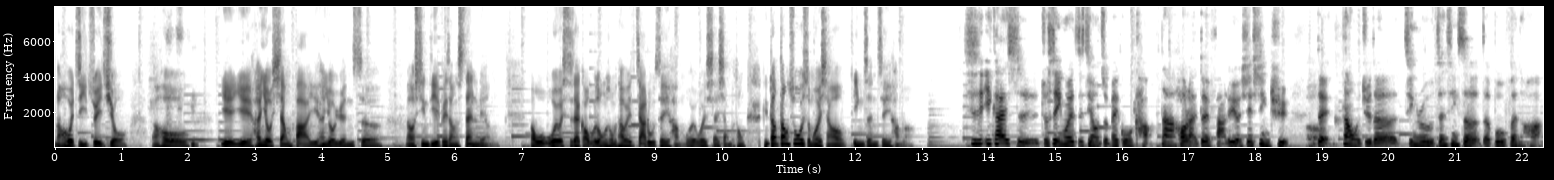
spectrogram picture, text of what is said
然后会自己追究，然后 也也很有想法，也很有原则，然后心地也非常善良。那我我也实在搞不懂为什么他会加入这一行，我我也实在想不通。你当当初为什么会想要应征这一行啊？其实一开始就是因为之前有准备国考，那后来对法律有些兴趣，哦、对，那我觉得进入征信社的部分的话，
